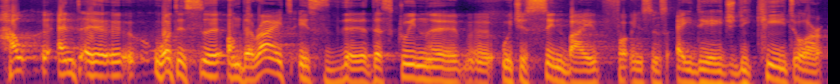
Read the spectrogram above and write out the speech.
Uh, how, and uh, what is uh, on the right is the, the screen which is seen by, for instance, ADHD kid or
